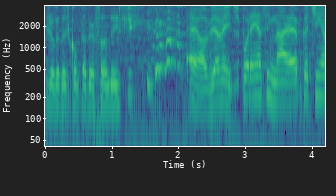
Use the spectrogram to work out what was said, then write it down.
Jogador de computador falando isso. É, obviamente. Porém, assim, na época tinha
